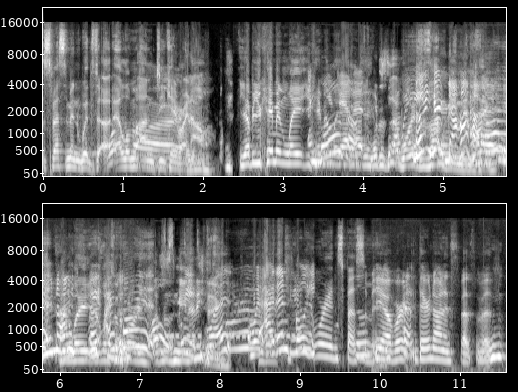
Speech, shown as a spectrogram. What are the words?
specimen with uh, Ellum and DK right now. Yeah, but you came in late. You I came in know late. it. What does that? Why you're does that mean not. You're not You're late. You're in late to the party. it- That doesn't mean wait, anything. What? Wait, I didn't Damn fully. it, We're in specimen. Yeah, we're they're not in specimen.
